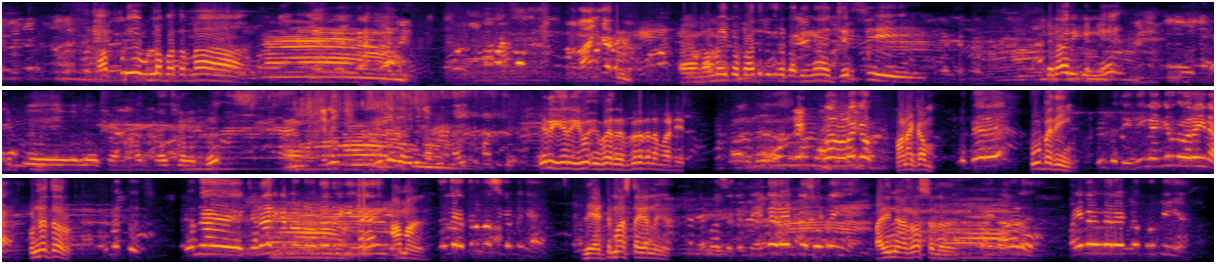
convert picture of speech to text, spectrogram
அப்படியே உள்ள பார்த்தோம்னா நம்ம இப்ப பார்த்துட்டு இருக்கிற பாத்தீங்கன்னா ஜெர்சி கிடாரி கண்ணு. அந்த மாதிரி பேட்ச்ல வந்து இவர் விருதுல மாட்டேன் வணக்கம். பூபதி. நீங்க எங்க இருந்து வரீங்கண்ணா குன்னத்தூர். வந்து கிடாரி கண்ணு ஆமாங்க. இதுல எத்தனை மாசம் கண்ணுங்க? இது எட்டு மாசத்த கண்ணுங்க. பதினாறு ரூபா சொல்லுது.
